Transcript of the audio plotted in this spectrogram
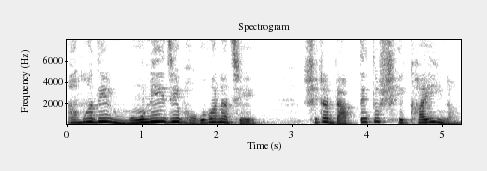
আমাদের মনে যে ভগবান আছে, সেটা ডাকতে তো শেখাই না।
